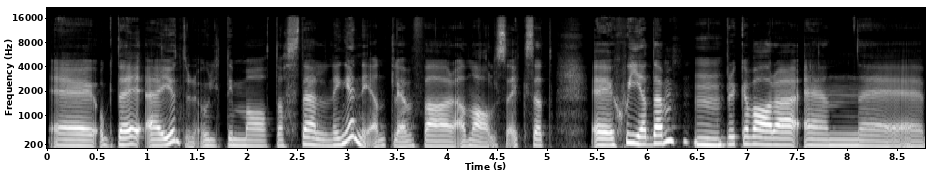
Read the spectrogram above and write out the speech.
Eh, och det är ju inte den ultimata ställningen egentligen för analsex. Så att, eh, skeden Mm. brukar vara en, eh,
